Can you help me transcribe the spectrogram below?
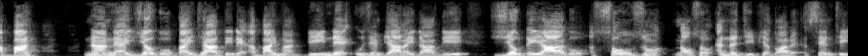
အပိုင်း နာနဲ့ရုပ်ကိုပိုင်းခြားသိတဲ့အပိုင်းမှာဒီနေ့ဥစဉ်ပြလိုက်တာဒီရုပ်တရားကိုအဆုံးစွန်နောက်ဆုံး energy ဖြစ်သွားတဲ့အဆင့်ထိ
